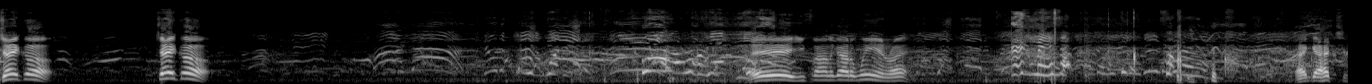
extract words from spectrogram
Jacob. Jacob. Hey, you finally got a win, right? I got you.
